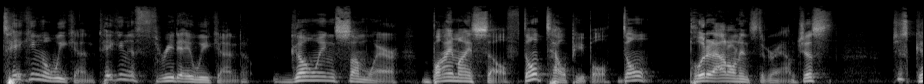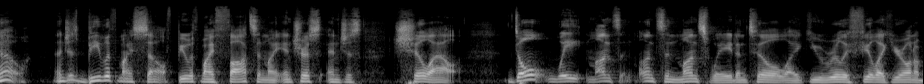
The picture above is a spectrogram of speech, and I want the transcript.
taking a weekend, taking a 3-day weekend going somewhere by myself. Don't tell people. Don't put it out on Instagram. Just just go and just be with myself, be with my thoughts and my interests and just chill out. Don't wait months and months and months wait until like you really feel like you're on a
